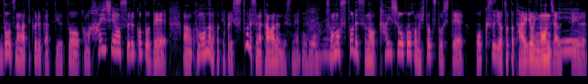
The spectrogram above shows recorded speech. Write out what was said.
どうつながってくるかっていうとこの配信をすることであのこの女の子ってやっぱりストレスがたまるんですね。ほうほうそのストレスの解消方法の一つとしてお薬をちょっと大量に飲んじゃうっていう、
